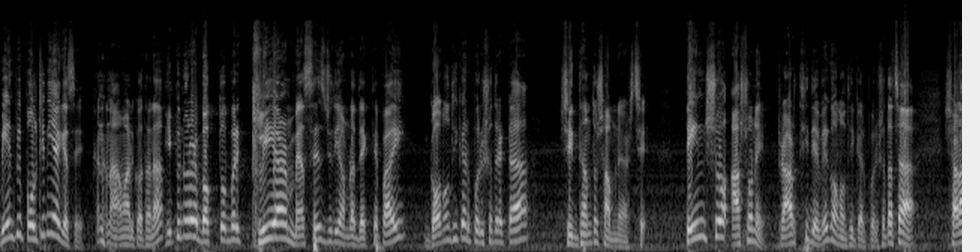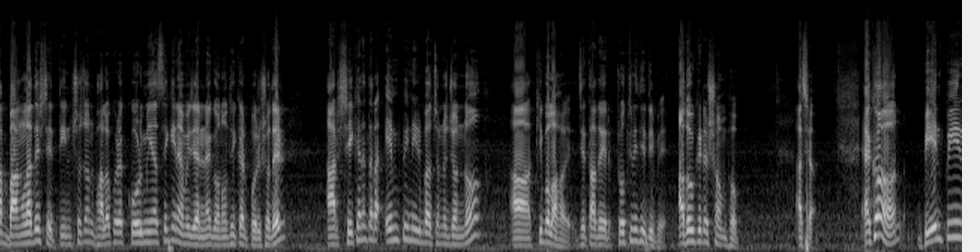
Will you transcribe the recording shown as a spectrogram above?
বিএনপি পল্টি নিয়ে গেছে। না না, আমার কথা না। ভিপিনুরের বক্তব্যের ক্লিয়ার মেসেজ যদি আমরা দেখতে পাই, গণ অধিকার পরিষদের একটা সিদ্ধান্ত সামনে আসছে। তিনশো আসনে প্রার্থী দেবে গণ অধিকার পরিষদ। আচ্ছা সারা বাংলাদেশে তিনশো জন ভালো করে কর্মী আছে কিনা আমি জানি না গণ অধিকার পরিষদের। আর সেখানে তারা এমপি নির্বাচনের জন্য কি বলা হয়? যে তাদের প্রতিনিধি দিবে। আদৌ কি এটা সম্ভব? আচ্ছা এখন বিএনপির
